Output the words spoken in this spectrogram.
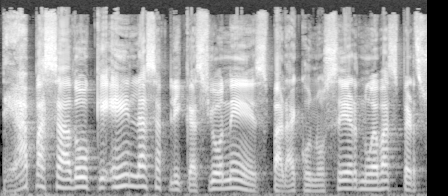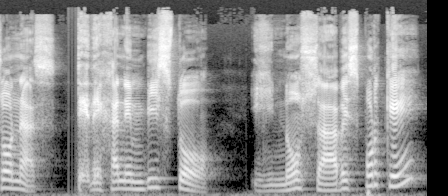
¿Te ha pasado que en las aplicaciones para conocer nuevas personas te dejan en visto y no sabes por qué?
